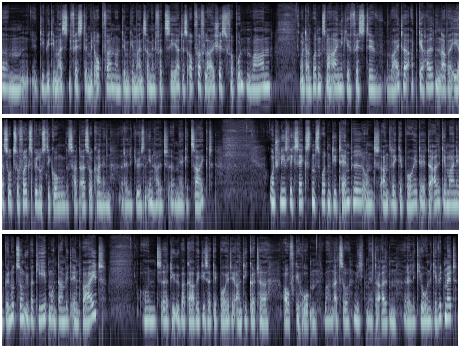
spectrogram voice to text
ähm, die wie die meisten Feste mit Opfern und dem gemeinsamen Verzehr des Opferfleisches verbunden waren. Und dann wurden zwar einige Feste weiter abgehalten, aber eher so zur Volksbelustigung. Das hat also keinen religiösen Inhalt äh, mehr gezeigt. Und schließlich sechstens wurden die Tempel und andere Gebäude der allgemeinen Benutzung übergeben und damit entweiht und äh, die Übergabe dieser Gebäude an die Götter aufgehoben. Die waren also nicht mehr der alten Religion gewidmet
